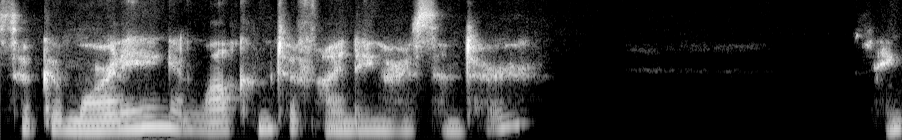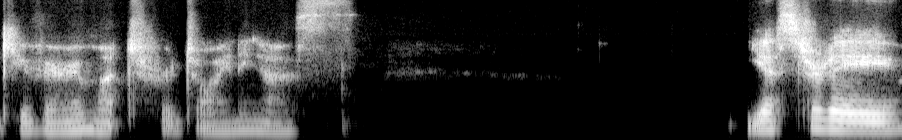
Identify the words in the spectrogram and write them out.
So, good morning and welcome to Finding Our Center. Thank you very much for joining us. Yesterday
